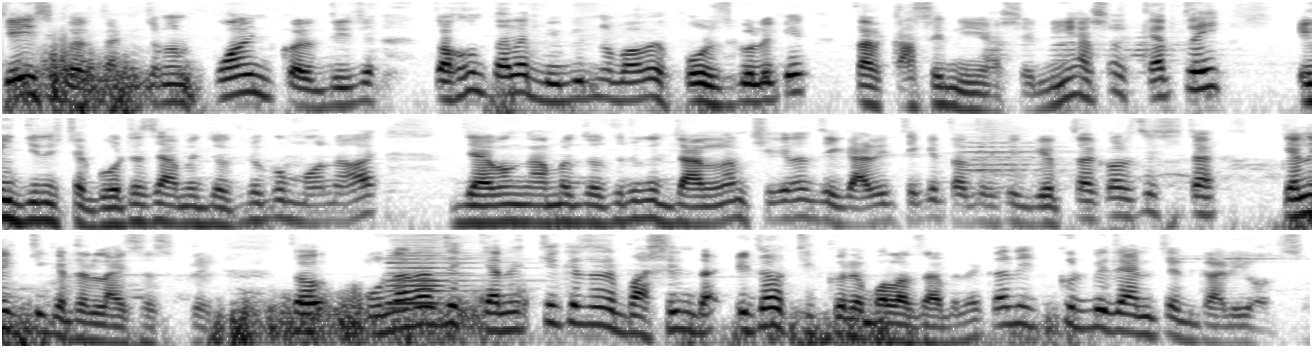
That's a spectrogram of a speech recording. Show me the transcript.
চেঞ্জ করে তাকে যখন পয়েন্ট করে দিয়েছে তখন তারা বিভিন্নভাবে ফোর্সগুলোকে তার কাছে নিয়ে আসে। নিয়ে আসার ক্ষেত্রেই এই জিনিসটা ঘটেছে আমি যতটুকু মনে হয় যে, এবং আমরা যতটুকু জানলাম সেখানে যে গাড়ি থেকে তাদেরকে গ্রেপ্তার করেছে, সেটা ক্যানেকটিকেটের লাইসেন্স প্লেট তো ওনারা যে ক্যানেকটিকেটের বাসিন্দা, এটাও ঠিক করে বলা যাবে না, কারণ ইট কুড বি র্যান্টেড গাড়ি অলসো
